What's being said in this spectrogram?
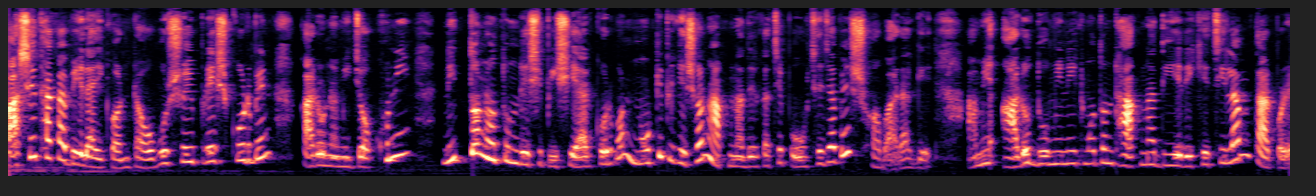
পাশে থাকা বেল আইকনটা অবশ্যই প্রেস করবেন, কারণ আমি যখনই নিত্য নতুন রেসিপি শেয়ার করব নোটিফিকেশন আপনাদের কাছে পৌঁছে যাবে সবার আগে। আমি আরও দু মিনিট মতন ঢাকনা দিয়ে রেখেছিলাম, তারপরে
